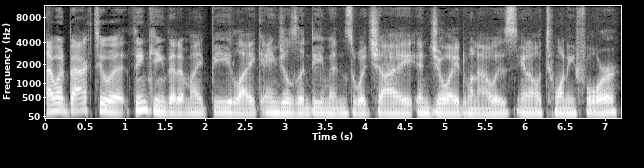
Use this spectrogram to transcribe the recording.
I went back to it thinking that it might be like Angels and Demons, which I enjoyed when I was, you know, 24.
